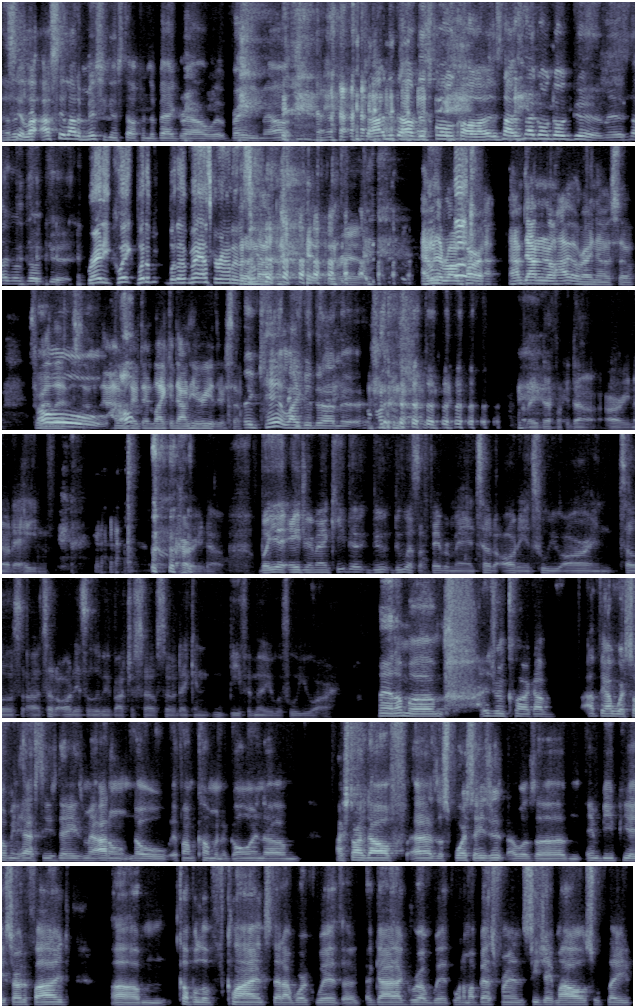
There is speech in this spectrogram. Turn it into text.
I see a lot. I see a lot of Michigan stuff in the background with Brady, man. I, I need to have this phone call. It's not. It's not gonna go good, man. It's not gonna go good. Brady, quick, put a put a mask around it. I'm in the wrong oh. part. I'm down in Ohio right now, so that's where Oh, I live. So oh. I don't oh. think they like it down here either. So They can't like it down there. Oh, they definitely don't. I already know they're hating. I already know. But yeah, Adrian, man, keep do, do us a favor, man? Tell the audience who you are and tell us, uh, tell the audience a little bit about yourself so they can be familiar with who you are. Man, I'm um Adrian Clark. I I think I wear so many hats these days, man. I don't know if I'm coming or going. Um, I started off as a sports agent. I was um, NBPA certified. Um, couple of clients that I work with. A, a guy I grew up with, one of my best friends, CJ Miles, who played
